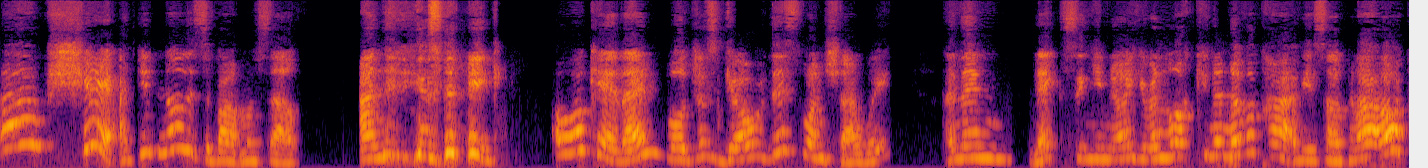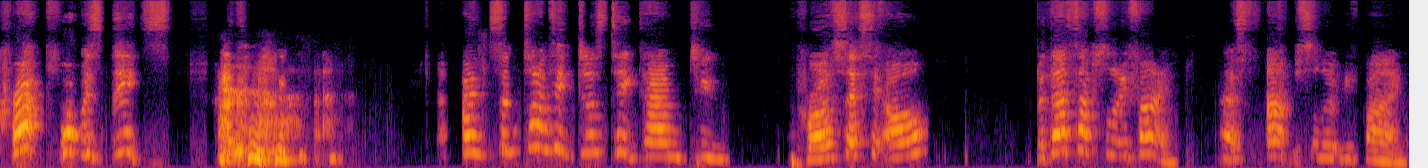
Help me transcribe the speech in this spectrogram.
oh shit, I didn't know this about myself. And then it's like, oh okay then, we'll just go with this one, shall we? And then next thing you know, you're unlocking another part of yourself. And like, oh crap, what was this? and sometimes it does take time to process it all. But that's absolutely fine. That's absolutely fine.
